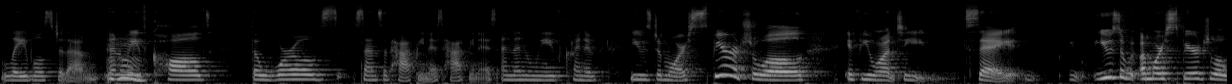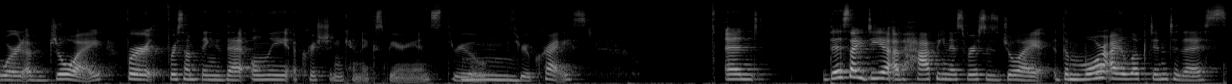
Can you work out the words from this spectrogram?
labels to them. And we've called the world's sense of happiness happiness. And then we've kind of used a more spiritual, if you want to say, used a, a more spiritual word of joy for for something that only a Christian can experience through through Christ. And this idea of happiness versus joy, the more I looked into this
